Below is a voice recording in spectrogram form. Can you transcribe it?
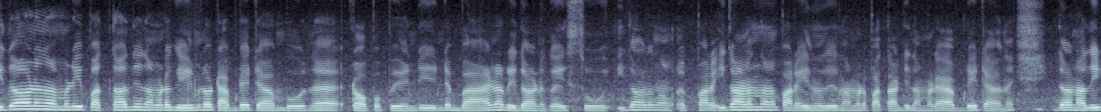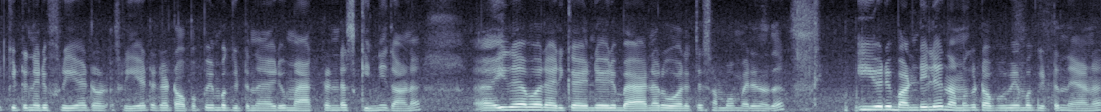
ഇതാണ് നമ്മുടെ ഈ പത്താം തീയതി നമ്മുടെ ഗെയിമിലോട്ട് അപ്ഡേറ്റ് ആകാൻ പോകുന്ന ടോപ്പ് അപ്പ് ഇവന്റ് ഇതിന്റെ ബാനർ ഇതാണ് ഗൈസ് സോ ഇതാണ് പറ ഇതാണെന്നാണ് പറയുന്നത്. നമ്മുടെ പത്താം തീയതി നമ്മുടെ അപ്ഡേറ്റ് ആകുന്നത് ഇതാണ് അതിൽ കിട്ടുന്ന ഒരു ഫ്രീ ആയിട്ട് ഫ്രീ ആയിട്ടല്ല ടോപ്പ് അപ്പ് ചെയ്യുമ്പോൾ കിട്ടുന്ന ഒരു മാക്ടന്റെ സ്കിൻ ഇതാണ്. ഇതേപോലെ ആയിരിക്കും അതിന്റെ ഒരു ബാനർ പോലത്തെ സംഭവം വരുന്നത്. ഈ ഒരു ബണ്ടിൽ നമുക്ക് ടോപ്പ് അപ്പ് ചെയ്യുമ്പോൾ കിട്ടുന്നതാണ്.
